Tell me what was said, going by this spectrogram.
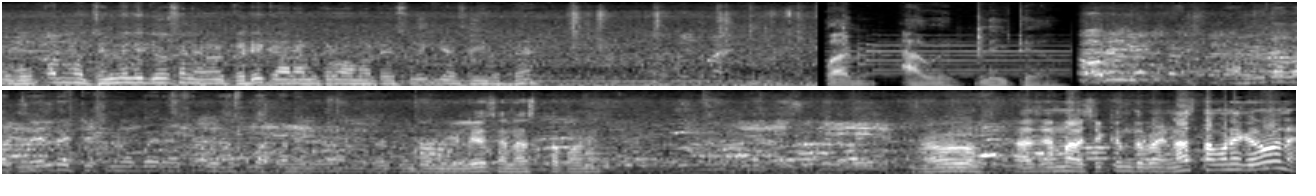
ઉપરનું જમી લીધું છે ને હવે ઘડીક આરામ કરવા માટે સુઈ ગયા છે એ બધા. One hour later. Ahmedabad railway station ઉપર નાસ્તા પાણી લે છે નાસ્તા પાણી. હો આજે અમારા સિકંદરભાઈ નાસ્તા પાણી કરવા ને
